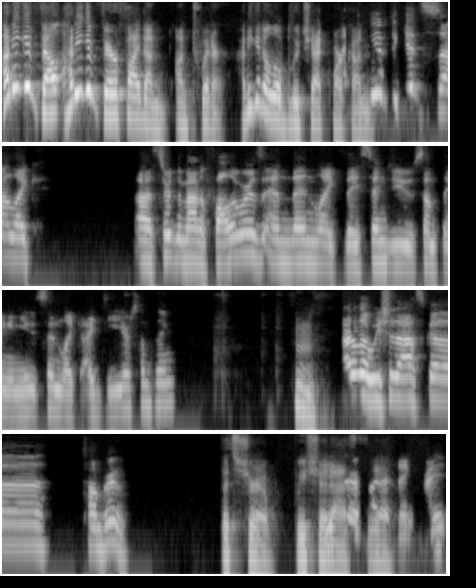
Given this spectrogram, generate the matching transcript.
How do you get val- How do you get verified on on Twitter? How do you get a little blue check mark on? you have to get uh, like a certain amount of followers, and then like they send you something, and you send like ID or something. Hmm. I don't know. We should ask uh, Tom Brew. That's true. We should He's ask. Yeah I think, right?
